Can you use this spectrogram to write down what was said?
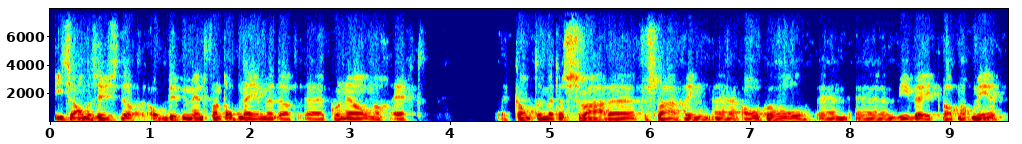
iets anders is dat op dit moment van het opnemen dat uh, Cornel nog echt uh, kampte met een zware verslaving, uh, alcohol en wie weet wat nog meer.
